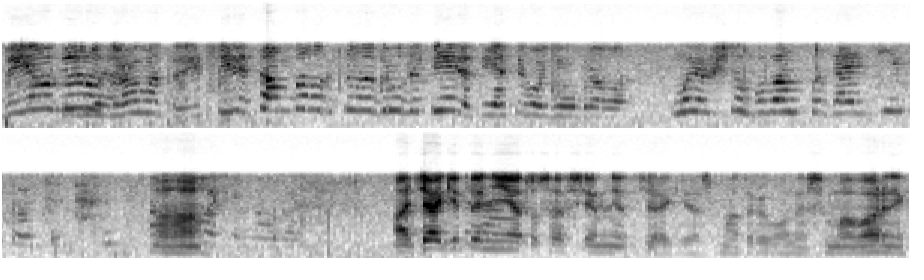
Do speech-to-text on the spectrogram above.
Да я уберу Да. дрова-то. И пере- Там было целая груда перец, я сегодня убрала. Мы, чтобы вам подойти. Там Ага. А тяги-то нету, совсем нет тяги. Я смотрю, вон и самоварник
